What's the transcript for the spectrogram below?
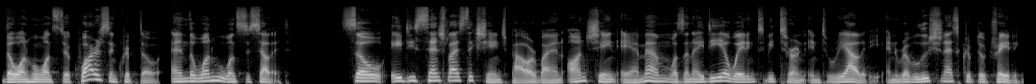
the one who wants to acquire some crypto and the one who wants to sell it. So, a decentralized exchange powered by an on chain AMM was an idea waiting to be turned into reality and revolutionize crypto trading.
